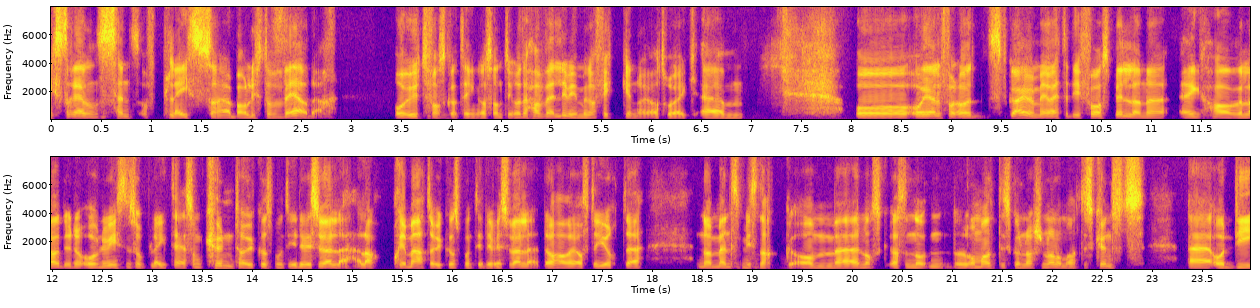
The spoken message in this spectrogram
ekstrem sense of place. Så jeg har bare lyst til å være der og utforske ting. Og sånne ting. Og det har veldig mye med grafikken å gjøre, tror jeg. Um, og, og, i alle fall, og Skyrim er jo et av de få spillene jeg har lagd under overbevisningsopplegg til som kun tar utgangspunkt i det visuelle. Eller primært tar utgangspunkt i det visuelle. Da har jeg ofte gjort det når, mens vi snakker om uh, norsk, altså, romantisk og nasjonalromantisk kunst, og de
